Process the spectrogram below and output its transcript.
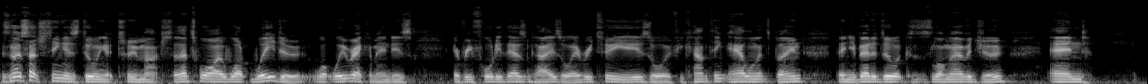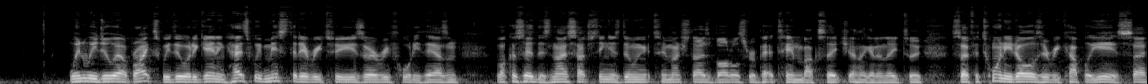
there's no such thing as doing it too much. So that's why what we do, what we recommend is every 40,000 Ks or every two years, or if you can't think how long it's been, then you better do it because it's long overdue. And when we do our brakes, we do it again. In case we missed it every two years or every 40,000, like I said, there's no such thing as doing it too much. Those bottles are about 10 bucks each. You're only going to need two. So for $20 every couple of years. So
